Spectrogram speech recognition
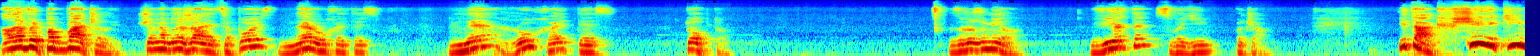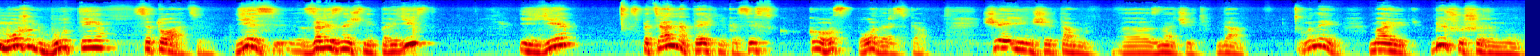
але ви побачили, що наближається поїзд, не рухайтесь. Не рухайтесь. Тобто, зрозуміло, вірте своїм очам. І так, ще які можуть бути ситуації? Є залізничний переїзд і є спеціальна техніка, сільськогосподарська, ще інші там, е, значить, да, вони мають більшу ширину,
